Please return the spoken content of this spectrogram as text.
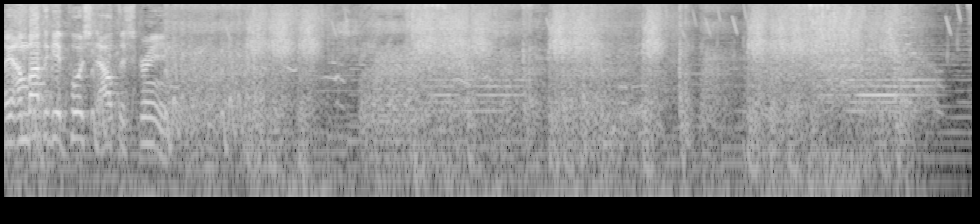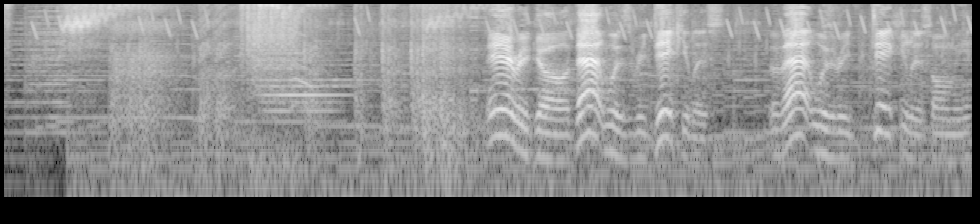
Like, I'm about to get pushed out the screen. There we go. That was ridiculous. That was ridiculous, homie.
